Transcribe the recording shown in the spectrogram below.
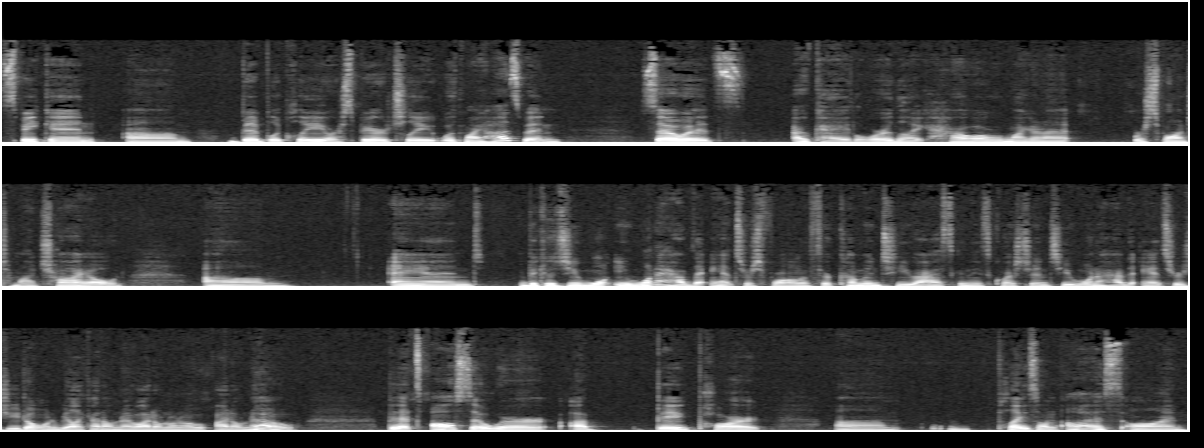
speaking um, biblically or spiritually with my husband. So it's okay, Lord, like how am I going to respond to my child? Um, and because you want you want to have the answers for them if they're coming to you asking these questions you want to have the answers you don't want to be like i don't know i don't know i don't know but that's also where a big part um, plays on us on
